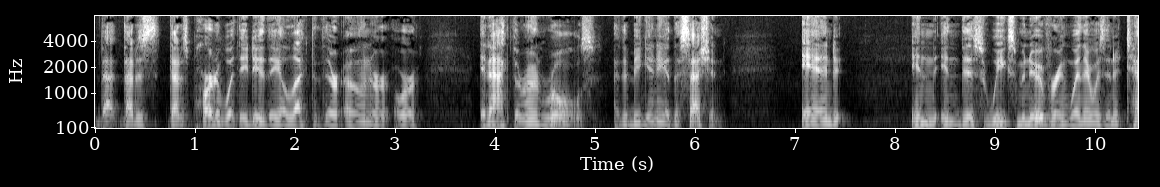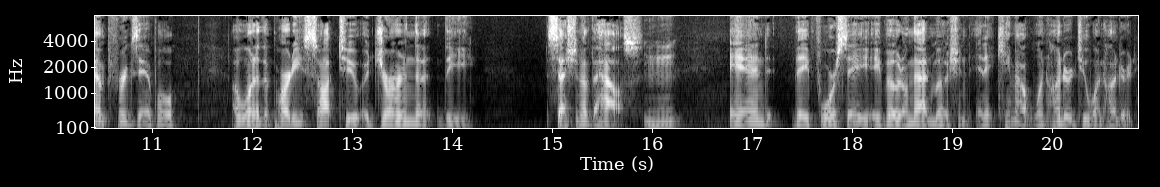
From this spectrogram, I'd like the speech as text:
that that is that is part of what they do. They elect their own or, or enact their own rules at the beginning of the session. And in in this week's maneuvering, when there was an attempt, for example, uh, one of the parties sought to adjourn the the session of the House, mm-hmm. and they forced a, a vote on that motion, and it came out 100 to 100.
